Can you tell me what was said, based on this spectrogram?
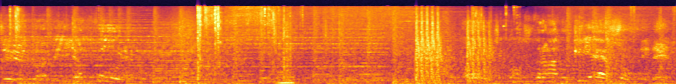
Siga minha fúria! Vou te mostrar o que é sofrimento!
